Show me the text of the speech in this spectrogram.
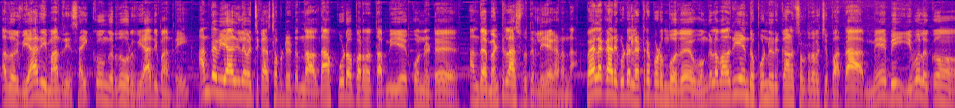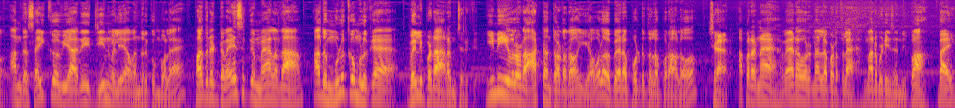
அது ஒரு வியாதி மாதிரி சைக்கோங்கிறது ஒரு வியாதி மாதிரி. அந்த வியாதியில வச்சு கஷ்டப்பட்டு இருந்தால்தான் கூட பிறந்த தம்பியே கொன்னுட்டு அந்த மென்டல் ஆஸ்பத்திரியிலேயே கிடந்தான். வேலைக்காரி கூட லெட்டர் போடும்போது உங்களை மாதிரியே இந்த பொண்ணு இருக்கான்னு சொல்றத வச்சு பார்த்தா மேபி இவளுக்கும் அந்த சைக்கோ வியாதி ஜீன் வழியா வந்திருக்கும் போல. பதினெட்டு வயசுக்கு மேலதான் அது முழுக்க முழுக்க வெளிப்பட ஆரம்பிச்சிருக்கு. இனி இவளோட ஆட்டம் தொடரும். எவ்வளவு பேரை போட்டு தள்ள போறாளோ? சரி அப்புறம் என்ன? வேற ஒரு நல்ல படத்துல மறுபடியும் சந்திப்பான் பை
